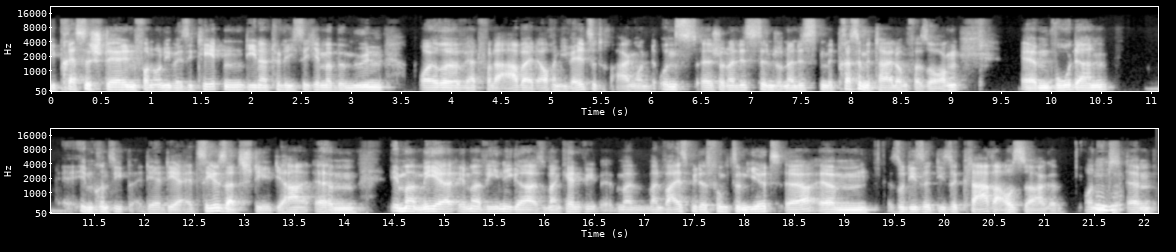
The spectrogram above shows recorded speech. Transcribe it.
die Pressestellen von Universitäten, die natürlich sich immer bemühen, eure wertvolle Arbeit auch in die Welt zu tragen und uns äh, Journalistinnen und Journalisten mit Pressemitteilungen versorgen, ähm, wo dann im Prinzip der, der Erzählsatz steht, ja, ähm, immer mehr, immer weniger, also man kennt, wie, man, man weiß, wie das funktioniert, ja, ähm, so diese, diese klare Aussage. Und mhm. ähm,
